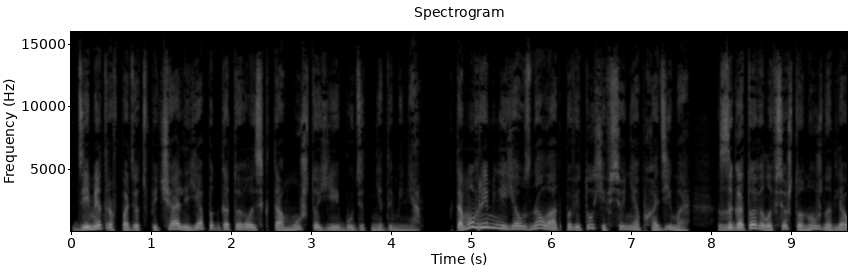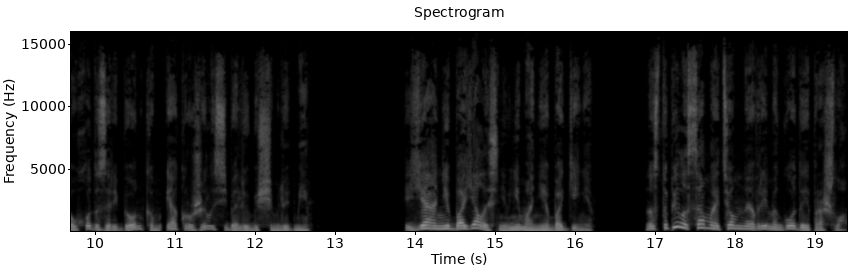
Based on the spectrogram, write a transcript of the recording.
Диметра впадет в печаль, и я подготовилась к тому, что ей будет не до меня. К тому времени я узнала от повитухи все необходимое, заготовила все, что нужно для ухода за ребенком и окружила себя любящими людьми. Я не боялась невнимания богини. Наступило самое темное время года и прошло.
